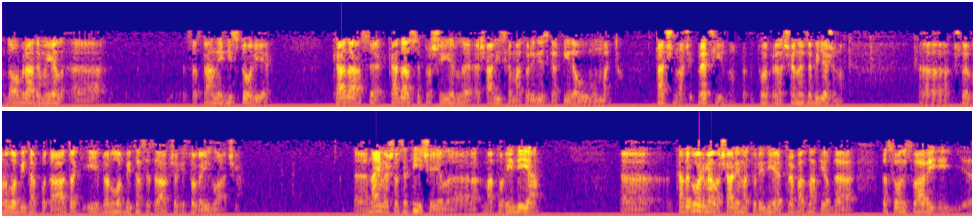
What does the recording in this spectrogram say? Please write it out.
da obradimo jel, sa strane historije kada se, kada se proširile šarijska maturidijska akida u umetu tačno, znači precizno, to je prenešeno i zabilježeno. E, što je vrlo bitan podatak i vrlo bitan se zaključak iz toga izlači. E, naime, što se tiče jel, maturidija, e, kada govorim jel, šari maturidije, treba znati jel, da, da su oni stvari e,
